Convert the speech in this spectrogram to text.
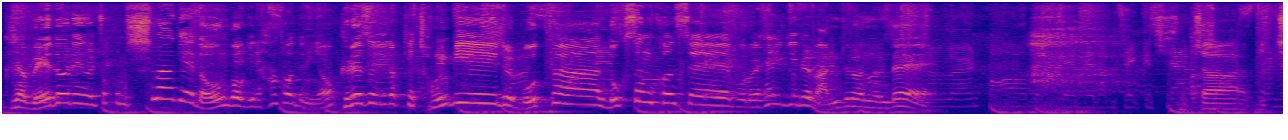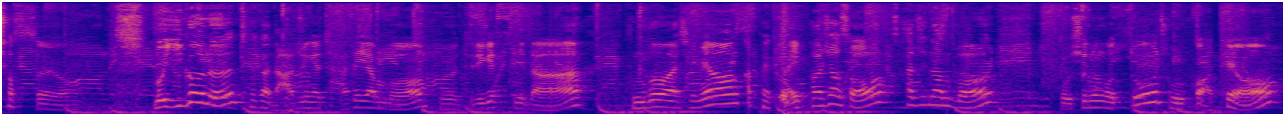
그냥 weathering을 조금 심하게 넣은 거긴 하거든요. 그래서 이렇게 정비를 못한 녹슨 컨셉으로 헬기를 만들었는데 진짜 미쳤어요. 뭐 이거는 제가 나중에 자세히 한번 보여드리겠습니다. 궁금하시면 카페 가입하셔서 사진 한번 보시는 것도 좋을 것 같아요.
